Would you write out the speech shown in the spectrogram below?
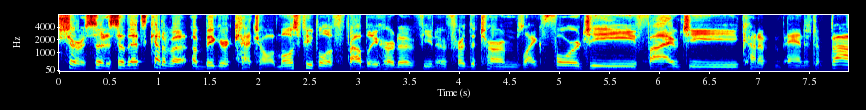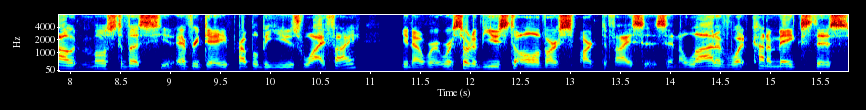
Sure. So, so that's kind of a, a bigger catch-all. Most people have probably heard of, you know, have heard the terms like 4G, 5G, kind of banded about. Most of us you know, every day probably use Wi-Fi. You know, we're we're sort of used to all of our smart devices, and a lot of what kind of makes this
